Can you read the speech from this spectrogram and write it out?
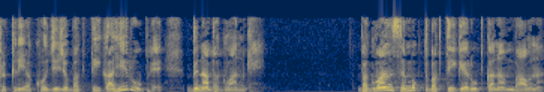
प्रक्रिया खोजी जो भक्ति का ही रूप है, बिना भगवान के। भगवान से मुक्त भक्ति के रूप का नाम भावना।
